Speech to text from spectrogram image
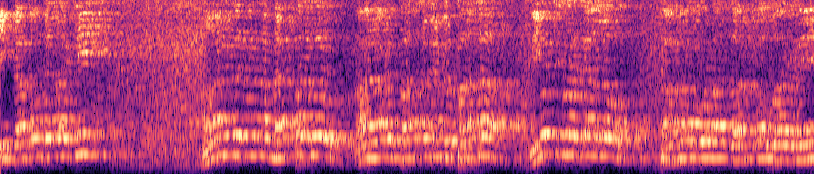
ఈ ఖమ్మం జిల్లాకి మామూలుగా మేపర్లు ఆనాడు పార్లమెంటు పాత నియోజకవర్గాల్లో ఖమ్మం కూడా దాంట్లో భాగమే.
